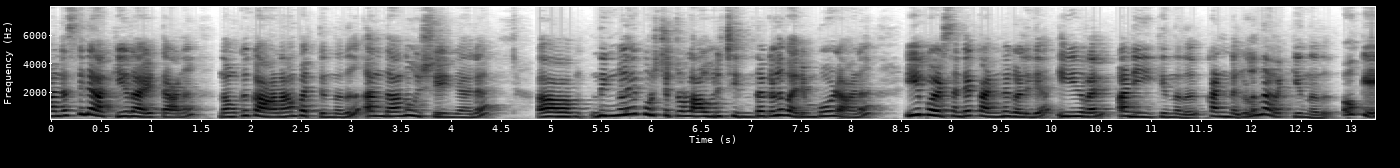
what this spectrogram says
മനസ്സിലാക്കിയതായിട്ടാണ് നമുക്ക് കാണാൻ പറ്റുന്നത്. എന്താന്ന് വെച്ച് കഴിഞ്ഞാൽ നിങ്ങളെ കുറിച്ചിട്ടുള്ള ആ ഒരു ചിന്തകൾ വരുമ്പോഴാണ് ഈ പേഴ്സന്റെ കണ്ണുകളിൽ ഈറൻ അണിയിക്കുന്നത് കണ്ണുകൾ നിറയ്ക്കുന്നത്. ഓക്കെ.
